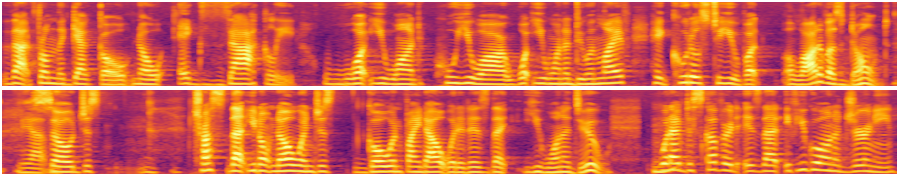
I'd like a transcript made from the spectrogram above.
that from the get go know exactly what you want, who you are, what you want to do in life. Hey, kudos to you. But a lot of us don't. Yeah. So just trust that you don't know and just go and find out what it is that you want to do. Mm-hmm. What I've discovered is that if you go on a journey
